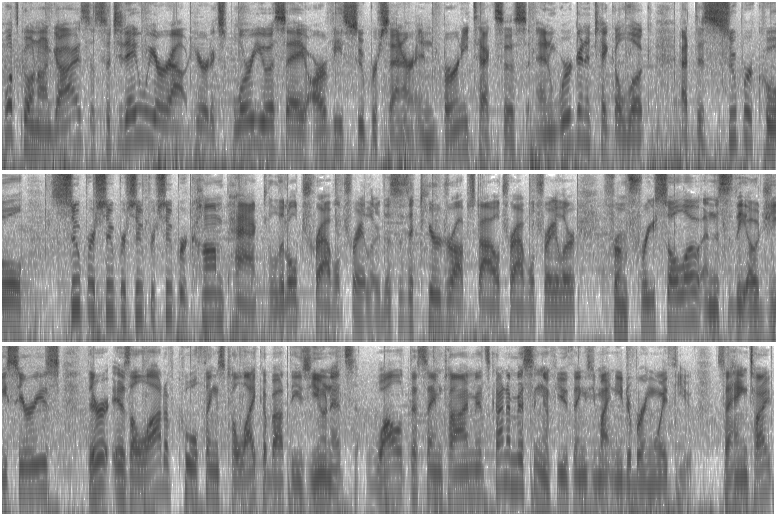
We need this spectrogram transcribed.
What's going on guys? So today we are out here at Explore USA RV Supercenter in Boerne, Texas, and we're gonna take a look at this super cool, super, super, super, super compact little travel trailer. This is a teardrop style travel trailer from Free Solo, and this is the OG series. There is a lot of cool things to like about these units, while at the same time, it's kind of missing a few things you might need to bring with you. So hang tight,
